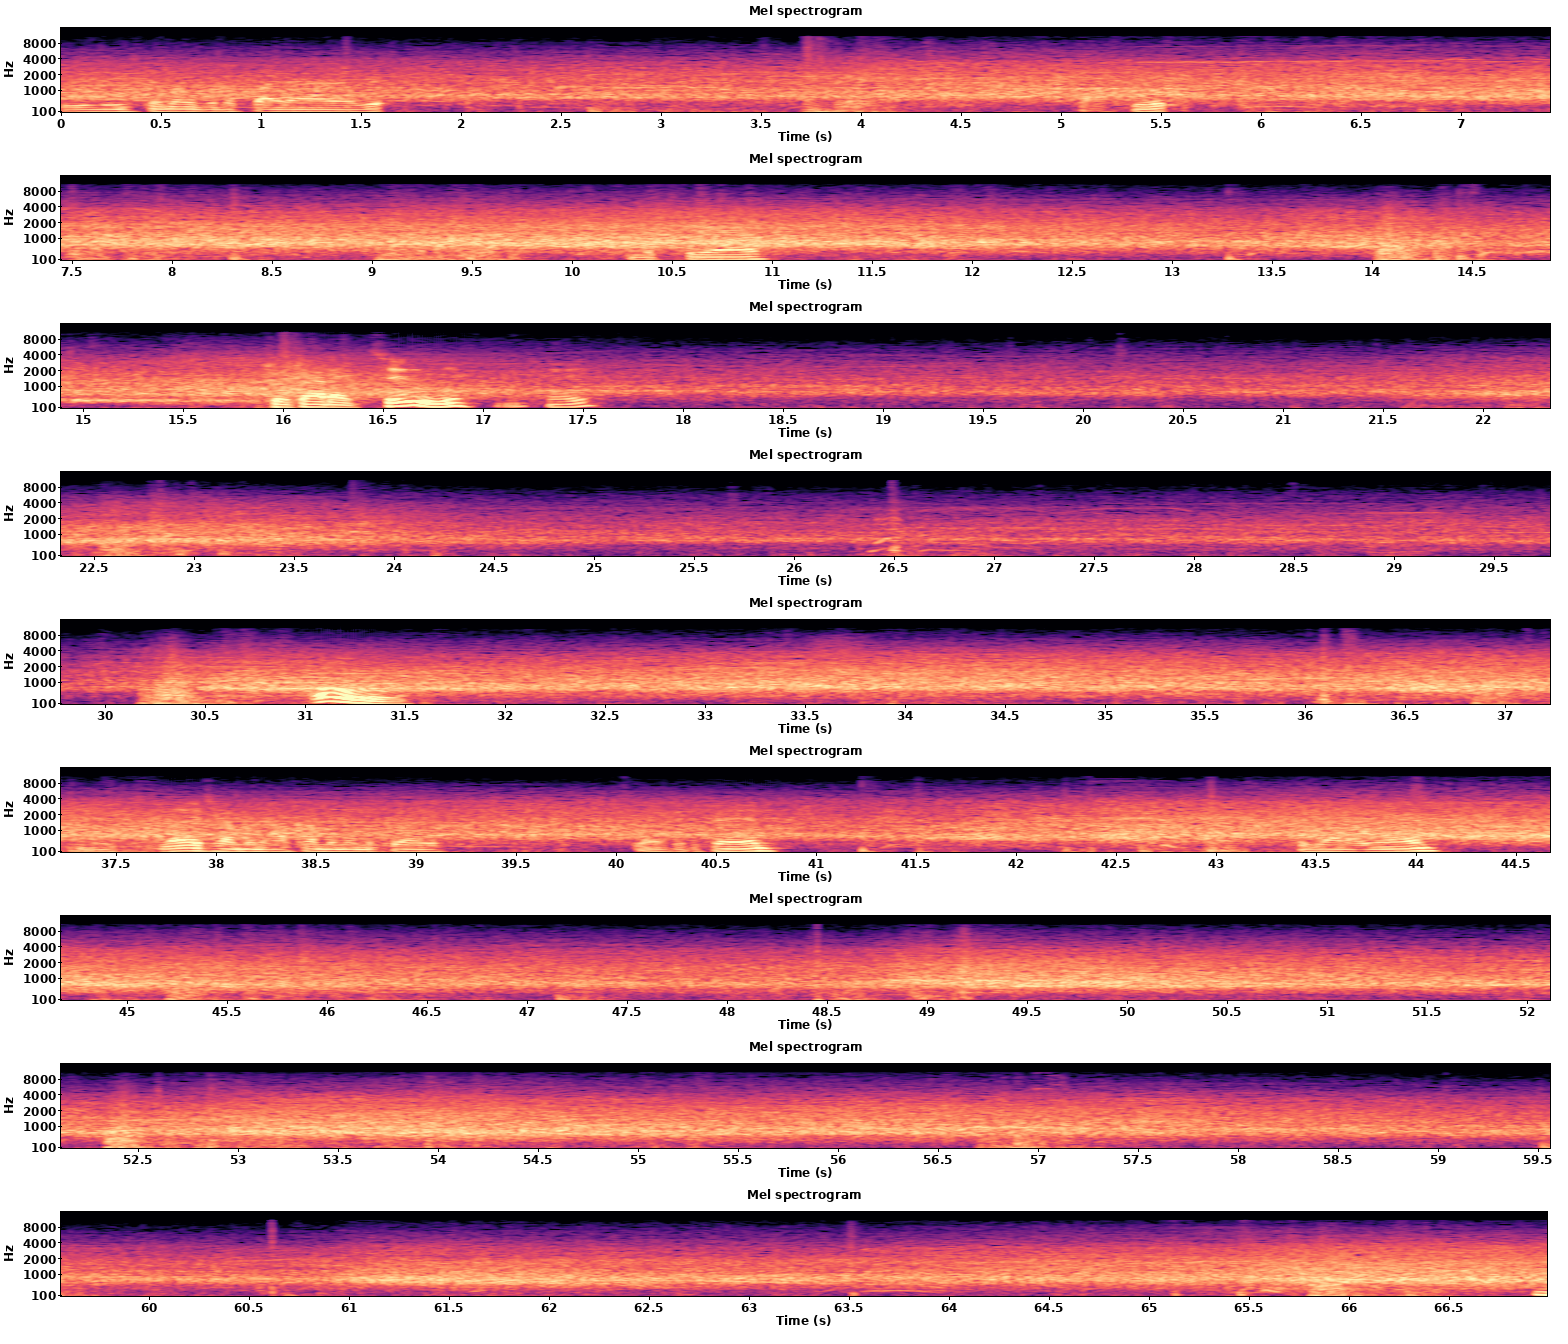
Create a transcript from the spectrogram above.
He's still able to fight out of it. Top kick. Mysterio. Kick out at two. Okay. Oh. Sledgehammer now coming into play. Going for the pin. We got it one.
